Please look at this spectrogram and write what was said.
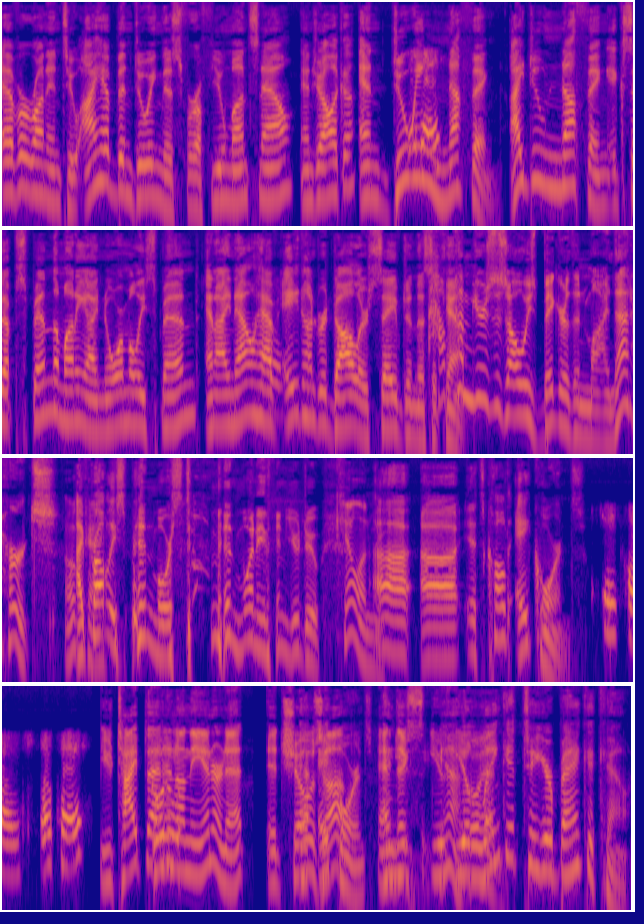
ever run into. I have been doing this for a few months now, Angelica, and doing Okay. nothing. I do nothing except spend the money I normally spend, and I now have Oh. eight hundred dollars saved in this How account. come yours is always bigger than mine? That hurts. Okay. I probably spend more stuff and money than you do. killing me. Uh, uh, it's called Acorns. Acorns. Okay. you type that go in to- on the internet, it shows Yeah, up. Acorns, and, they- you you, yeah, you go ahead. link it to your bank account.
